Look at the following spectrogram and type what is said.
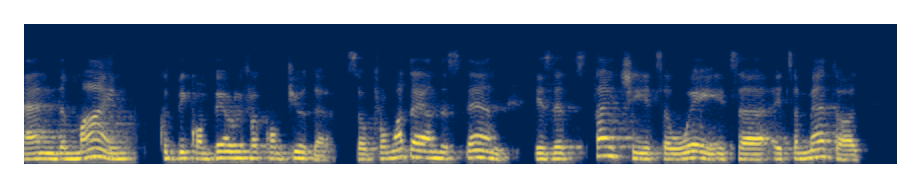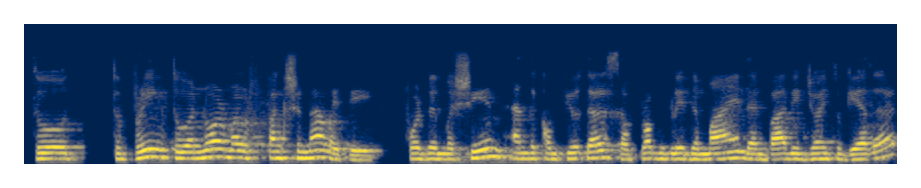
and the mind could be compared with a computer. So from what I understand is that Tai Chi it's a way, it's a it's a method to to bring to a normal functionality for the machine and the computer. So probably the mind and body join together.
